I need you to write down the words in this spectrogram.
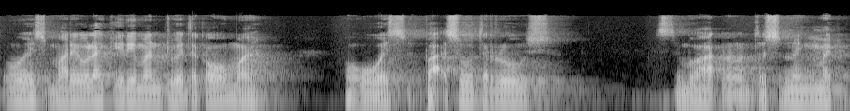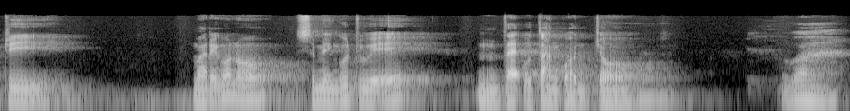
Wis mari oleh kiriman duit teko omah. Wis bakso terus. Semua eh, terus neng McD. Mari ngono seminggu duwe entek utang konco. Wah.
